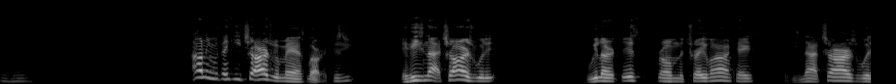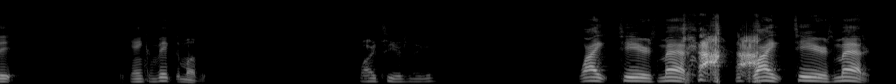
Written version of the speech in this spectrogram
hmm I don't even think he charged with manslaughter because if he's not charged with it, we learned this from the Trayvon case. If he's not charged with it, they can't convict him of it. White tears, nigga. White tears matter. White tears matter.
